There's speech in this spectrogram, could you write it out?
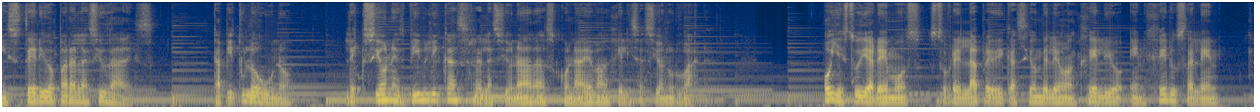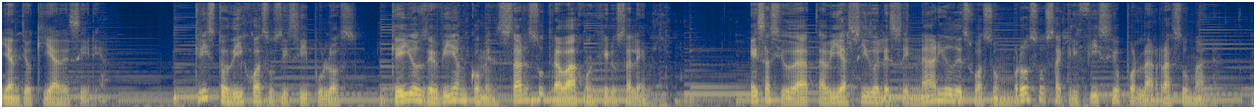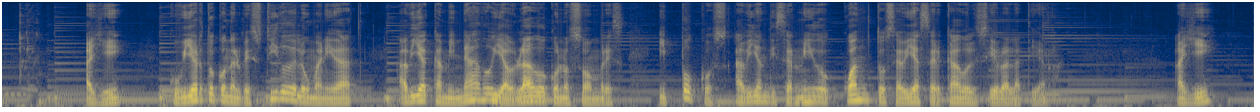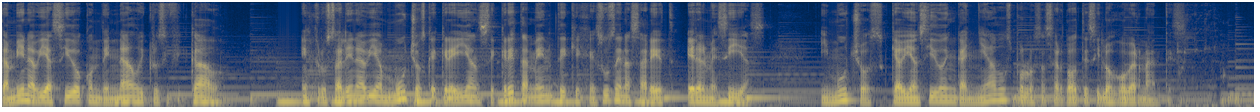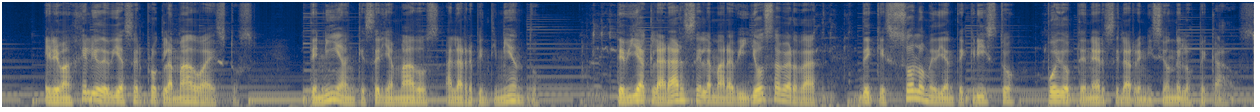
ministerio para las ciudades. Capítulo 1. Lecciones bíblicas relacionadas con la evangelización urbana. Hoy estudiaremos sobre la predicación del Evangelio en Jerusalén y Antioquía de Siria. Cristo dijo a sus discípulos que ellos debían comenzar su trabajo en Jerusalén. Esa ciudad había sido el escenario de su asombroso sacrificio por la raza humana. Allí, cubierto con el vestido de la humanidad, había caminado y hablado con los hombres, y pocos habían discernido cuánto se había acercado el cielo a la tierra. Allí también había sido condenado y crucificado. En Jerusalén había muchos que creían secretamente que Jesús de Nazaret era el Mesías, y muchos que habían sido engañados por los sacerdotes y los gobernantes. El Evangelio debía ser proclamado a estos. Tenían que ser llamados al arrepentimiento. Debía aclararse la maravillosa verdad de que solo mediante Cristo puede obtenerse la remisión de los pecados.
